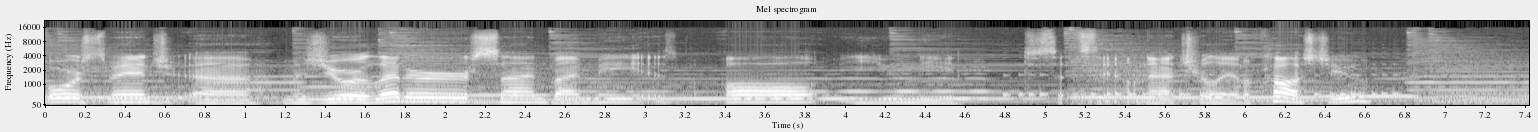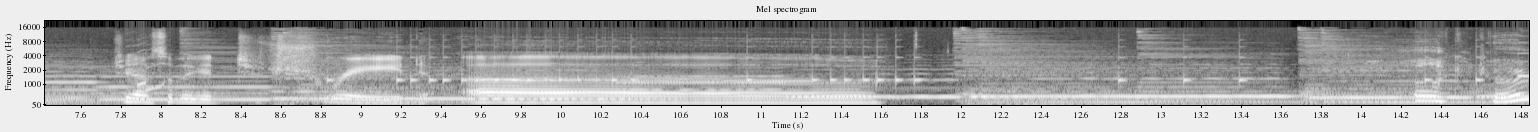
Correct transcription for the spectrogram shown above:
forced man- uh, majeure letter signed by me is all you need to set sail. Naturally, it'll cost you. Do you have something to trade? Uh. Okay.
